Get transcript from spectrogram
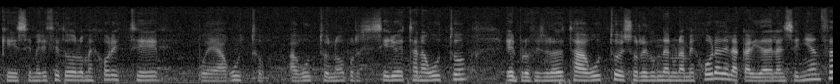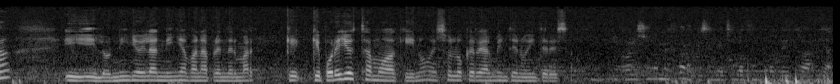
que se merece todo lo mejor, esté pues a gusto, a gusto, ¿no? Porque si ellos están a gusto, el profesorado está a gusto, eso redunda en una mejora de la calidad de la enseñanza y los niños y las niñas van a aprender más que, por ello estamos aquí, ¿no? Eso es lo que realmente nos interesa. ¿Y cuáles son las mejoras que se han hecho en los centros de Barrial?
